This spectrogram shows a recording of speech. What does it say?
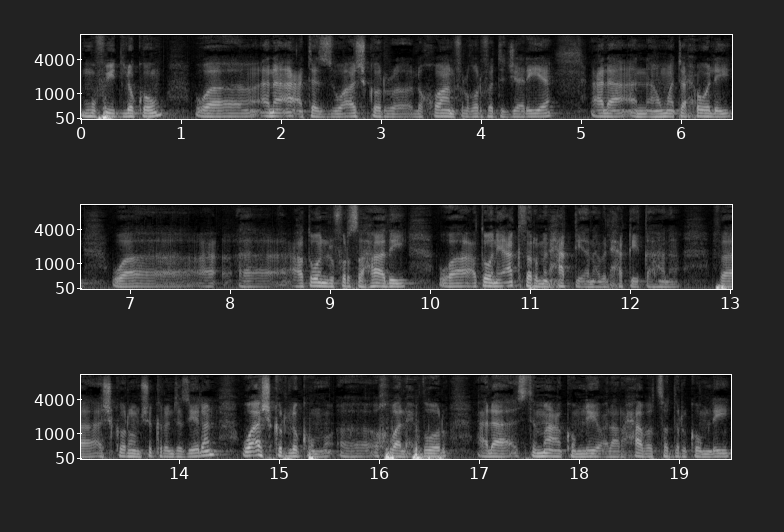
مفيد لكم وأنا أعتز وأشكر الأخوان في الغرفة التجارية على أنهم أتاحوا لي وأعطوني الفرصة هذه وأعطوني أكثر من حقي أنا بالحقيقة. هنا فأشكرهم شكرا جزيلا وأشكر لكم أخوة الحضور على استماعكم لي وعلى رحابة صدركم لي.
